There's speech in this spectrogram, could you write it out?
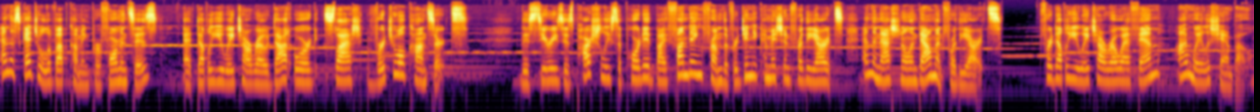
and the schedule of upcoming performances at whro.org/slash virtual concerts. This series is partially supported by funding from the Virginia Commission for the Arts and the National Endowment for the Arts. For WHRO FM, I'm Wayla Shambo.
